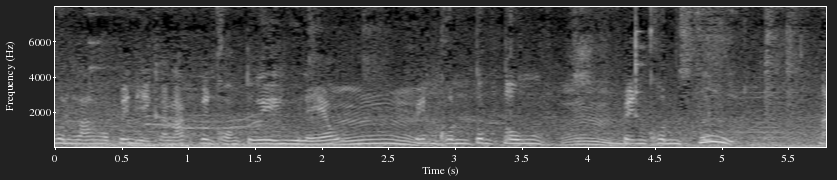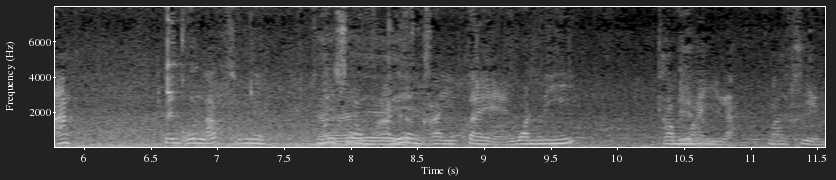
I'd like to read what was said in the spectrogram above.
คนเราเป็นเอกลักษณ์เป็นของตัวเองอยู่แล้วอืมเป็นคนตรงอืมๆเป็นคนซื่อนะ เป็นคนรักสงบใช่ไม่ชอบหาเรื่องใครแต่วันนี้ทำไมล่ะ มาเค็ม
